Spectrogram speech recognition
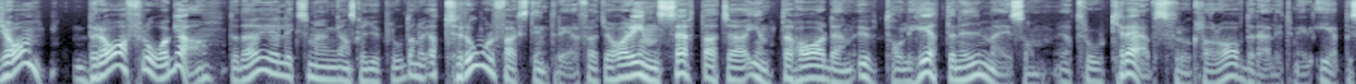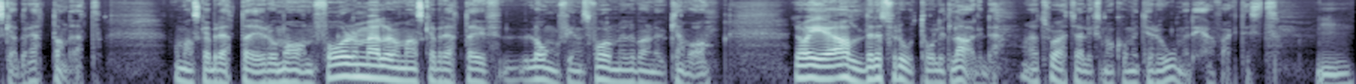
ja, bra fråga. Det där är liksom en ganska djuplodande. Jag tror faktiskt inte det. För att jag har insett att jag inte har den uthålligheten i mig som jag tror krävs för att klara av det där lite mer episka berättandet. Om man ska berätta i romanform eller om man ska berätta i långfilmsform eller vad det nu kan vara. Jag är alldeles för otåligt lagd. Jag tror att jag liksom har kommit till ro med det faktiskt. Mm.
